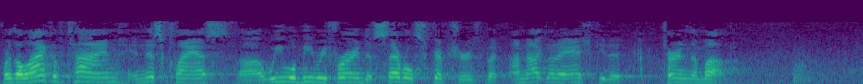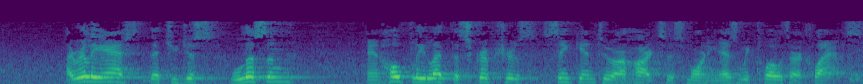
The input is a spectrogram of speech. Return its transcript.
For the lack of time in this class, uh, we will be referring to several scriptures, but I'm not going to ask you to turn them up. I really ask that you just listen and hopefully let the scriptures sink into our hearts this morning as we close our class.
